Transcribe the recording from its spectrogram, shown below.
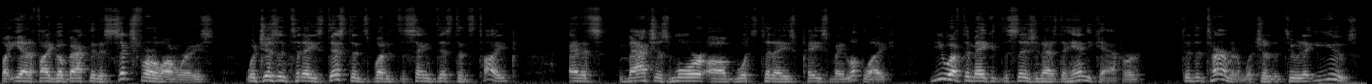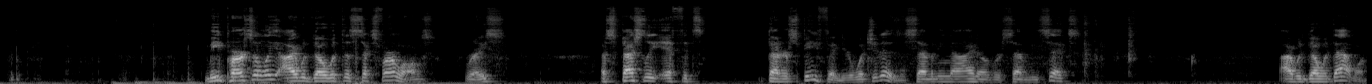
But yet, if I go back to the six furlong race, which isn't today's distance, but it's the same distance type, and it matches more of what today's pace may look like, you have to make a decision as the handicapper to determine which of the two that you use. Me personally, I would go with the six furlongs race, especially if it's better speed figure, which it is, a 79 over 76, I would go with that one,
